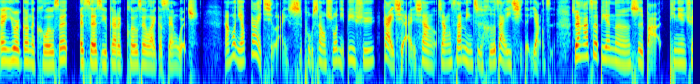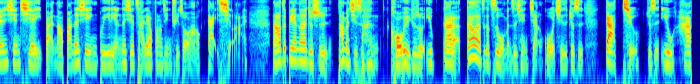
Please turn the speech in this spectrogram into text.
，And you're gonna close it. It says you gotta close it like a sandwich. 然后你要盖起来，食谱上说你必须盖起来，像将三明治合在一起的样子。所以它这边呢是把甜甜圈先切一半，然后把那些 ingredient 那些材料放进去之后，然后盖起来。然后这边呢就是他们其实很口语，就是说 you gotta gotta 这个字我们之前讲过，其实就是 got to，就是 you have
